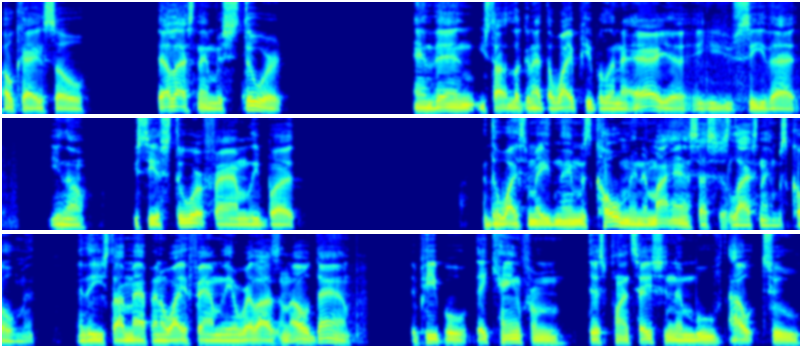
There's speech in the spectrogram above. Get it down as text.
okay, so their last name is Stewart. And then you start looking at the white people in the area and you see that, you know, you see a Stewart family, but the wife's maiden name is Coleman and my ancestor's last name is Coleman. And then you start mapping a white family and realizing, oh, damn, the people, they came from this plantation and moved out to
